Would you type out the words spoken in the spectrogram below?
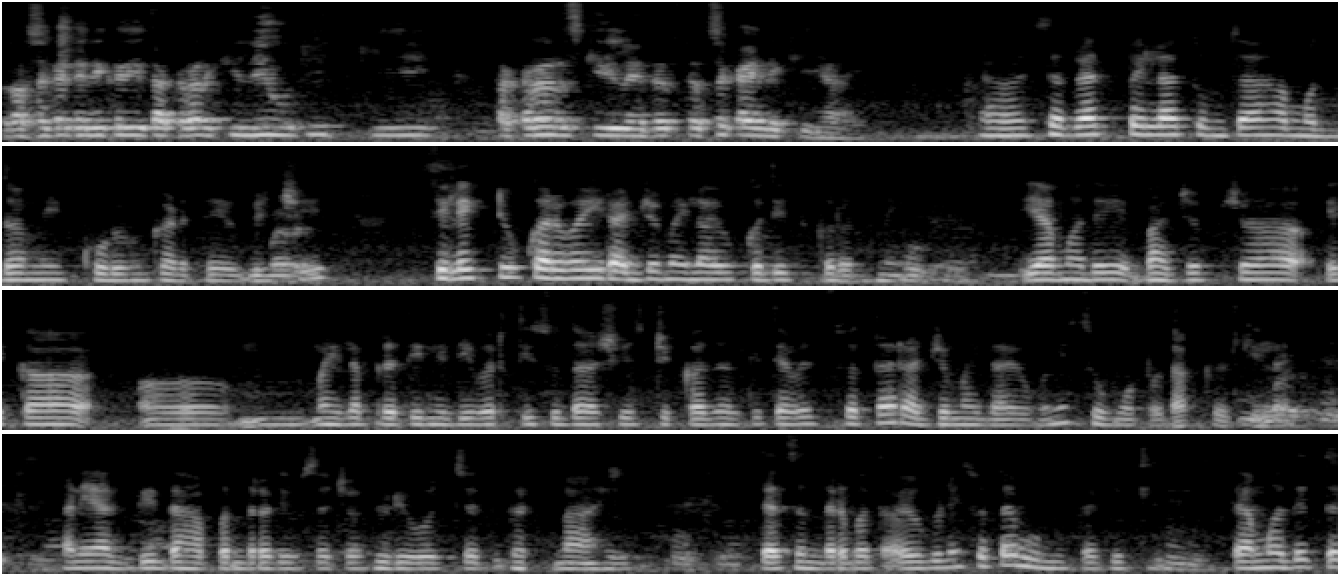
तर असं काही त्यांनी कधी तक्रार केली होती की तक्रारच केली नाही तर त्याचं काय नक्की हे आहे? सगळ्यात पहिला तुमचा हा मुद्दा मी खोडून काढते बरं. सिलेक्टिव्ह कारवाई राज्य महिला आयोग कधीच करत नाही. यामध्ये भाजपच्या एका महिला प्रतिनिधीवरती सुद्धा अशीच टीका झाली त्यावेळेस स्वतः राज्य महिला आयोगाने सुमोटो दाखल बरं, ओके. आणि अगदी दहा पंधरा दिवसाच्या व्हिडिओच्या घटना आहे त्या संदर्भात आयोगाने स्वतः भूमिका घेतली. त्यामध्ये तर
